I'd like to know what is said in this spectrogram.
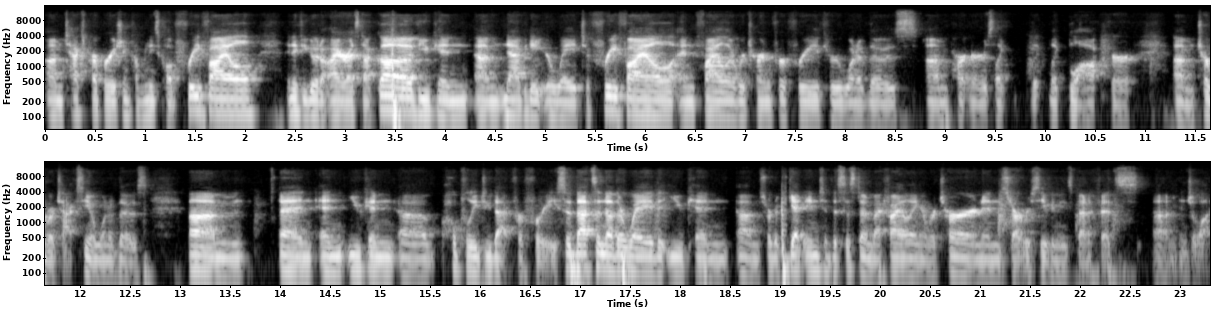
um, tax preparation companies called Free File. And if you go to irs.gov, you can um, navigate your way to Free File and file a return for free through one of those partners like like Block or TurboTax. You know, one of those. Um, and and you can uh, hopefully do that for free. So that's another way that you can sort of get into the system by filing a return and start receiving these benefits in July.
